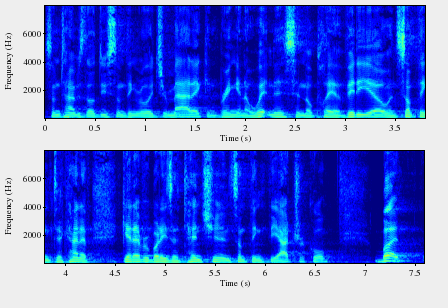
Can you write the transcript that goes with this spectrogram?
Sometimes they'll do something really dramatic and bring in a witness and they'll play a video and something to kind of get everybody's attention and something theatrical. But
